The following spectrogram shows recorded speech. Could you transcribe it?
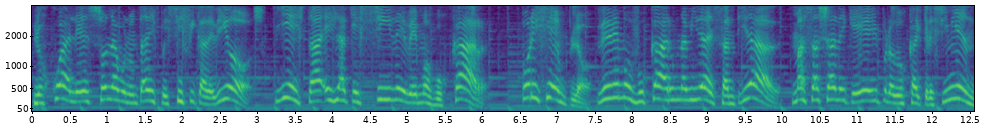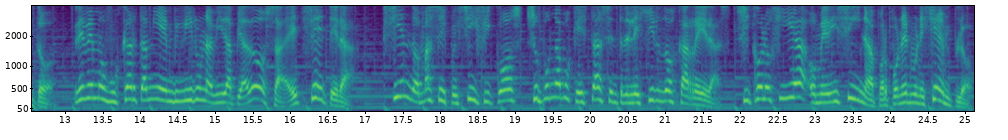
los cuales son la voluntad específica de Dios, y esta es la que sí debemos buscar. Por ejemplo, debemos buscar una vida de santidad, más allá de que Él produzca el crecimiento. Debemos buscar también vivir una vida piadosa, etc. Siendo más específicos, supongamos que estás entre elegir dos carreras, psicología o medicina, por poner un ejemplo.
